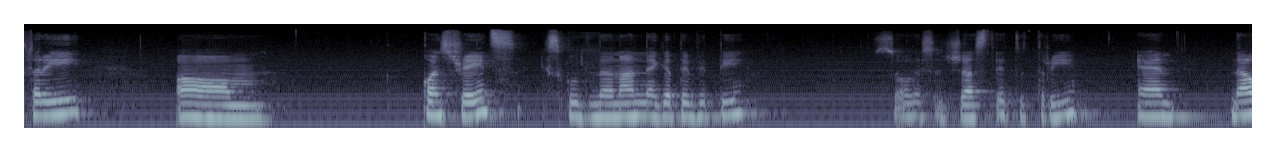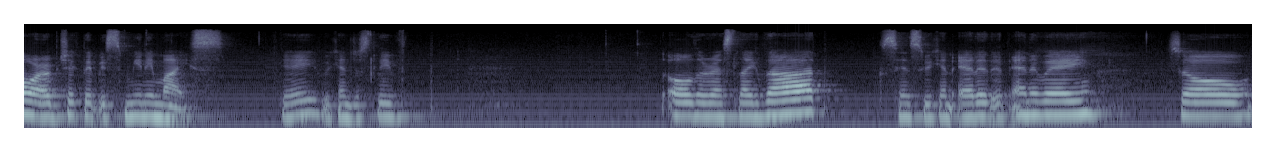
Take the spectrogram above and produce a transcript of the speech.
three um, constraints excluding the non-negativity. So let's adjust it to three. And now our objective is minimize. Okay we can just leave all the rest like that since we can edit it anyway. So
